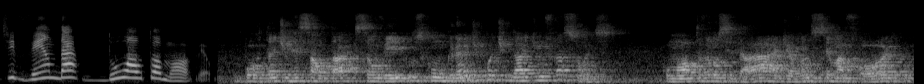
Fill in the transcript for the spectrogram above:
de venda do automóvel. Importante ressaltar que são veículos com grande quantidade de infrações, como alta velocidade, avanço semafórico,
